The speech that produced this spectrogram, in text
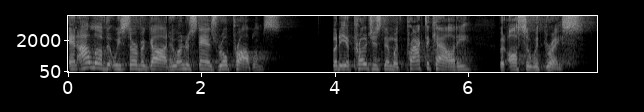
And I love that we serve a God who understands real problems, but he approaches them with practicality, but also with grace.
